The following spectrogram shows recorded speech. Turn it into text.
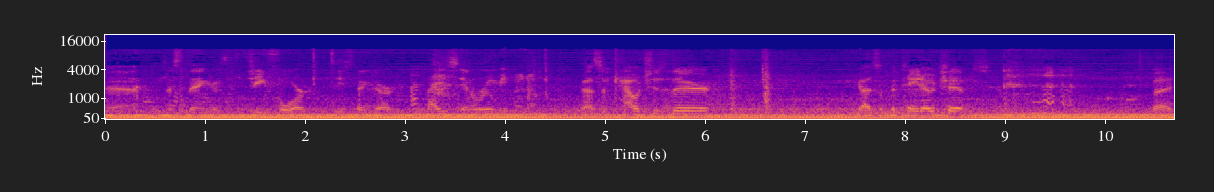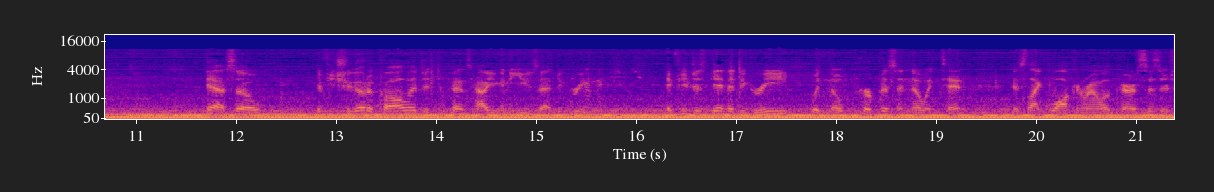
Yeah, this thing is G4. These things are nice and roomy. Got some couches there. Got some potato chips. but yeah, so if you should go to college, it depends how you're going to use that degree. If you're just getting a degree with no purpose and no intent, it's like walking around with a pair of scissors.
